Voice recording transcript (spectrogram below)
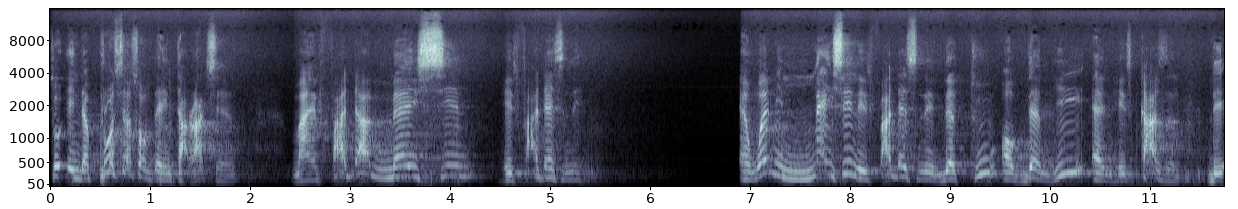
So in the process of the interaction, my father mentioned his father's name. And when he mentioned his father's name, the two of them, he and his cousin, they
